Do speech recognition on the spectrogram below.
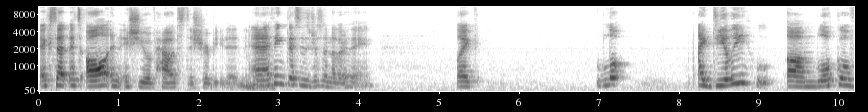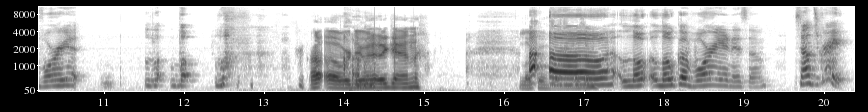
except it's all an issue of how it's distributed. And I think this is just another thing. Like, look, ideally, um, local voria, lo, lo, lo, Uh oh, we're doing it again. Locavorianism. Oh, lo- locavorianism sounds great.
